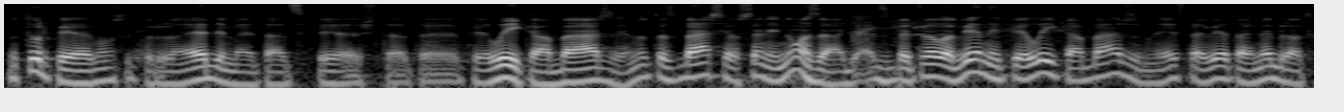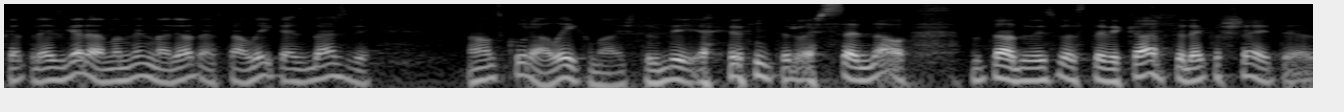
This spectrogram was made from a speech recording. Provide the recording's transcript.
nu, tur pie mums ir tur ērģemē tāds pie, šitā, te, pie līkā bērza. Nu, tas bērs jau sen ir nozāģēts, bet vēl ar vienu ir pie līkā bērza. Un, ja es tajā vietā nebraucu katru reizi garām, man vienmēr ir jautājums, tā līkais bērs bija. Ants, kurā līkumā viņš tur bija? Viņa tur vairs sen nav. Nu, tāda vismaz tev ir karte, reku šeit. Jā.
